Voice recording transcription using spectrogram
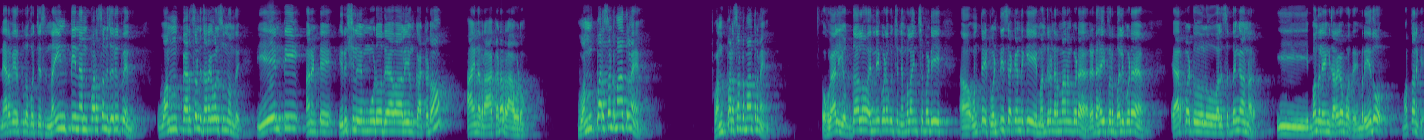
నెరవేర్పులోకి వచ్చేసి నైంటీ నైన్ పర్సెంట్ జరిగిపోయింది. వన్ పర్సెంట్ జరగవలసి ఉంది. ఏంటి అని అంటే ఇరుషులేం మూడో దేవాలయం కట్టడం ఆయన రాకడ రావడం. వన్ పర్సెంట్ మాత్రమే. వన్ పర్సెంట్ మాత్రమే. ఒకవేళ యుద్ధాలు అన్నీ కూడా కొంచెం నిమ్మలాయించబడి ఉంటే ట్వంటీ సెకండ్కి మందిర నిర్మాణం కూడా రెడ్ హైఫర్ బలి కూడా ఏర్పాటులు వాళ్ళు సిద్ధంగా ఉన్నారు. ఈ ఇబ్బందులు ఏం జరగబోతాయి? మరి ఏదో మొత్తానికి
